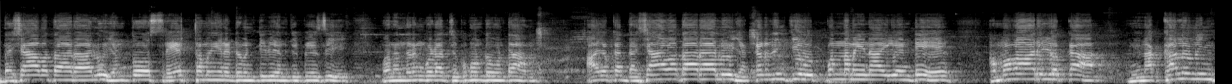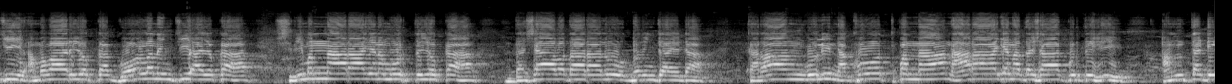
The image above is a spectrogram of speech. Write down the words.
దశావతారాలు ఎంతో శ్రేష్టమైనటువంటివి అని చెప్పేసి మనందరం కూడా చెప్పుకుంటూ ఉంటాం. ఆ యొక్క దశావతారాలు ఎక్కడి నుంచి ఉత్పన్నమైనాయి అంటే అమ్మవారి యొక్క నక్కల నుంచి అమ్మవారి యొక్క గోళ్ళ నుంచి ఆ యొక్క శ్రీమన్నారాయణమూర్తి యొక్క దశావతారాలు ఉద్భవించాయట. కరాంగులి నఖోత్పన్న నారాయణ దశాకృతి అంతటి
